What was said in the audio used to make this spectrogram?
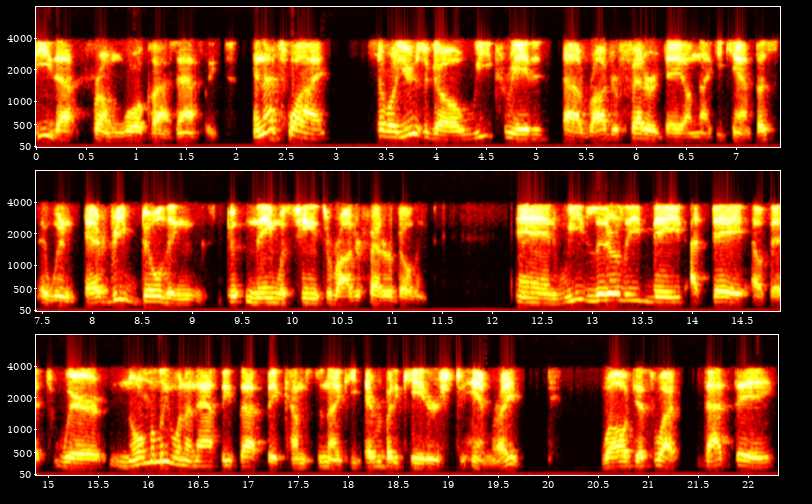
see that from world class athletes, and that's why several years ago we created uh, Roger Federer Day on Nike campus, when every building's name was changed to Roger Federer Building, and we literally made a day of it where normally when an athlete that big comes to Nike, everybody caters to him, right? Well, guess what? That day,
